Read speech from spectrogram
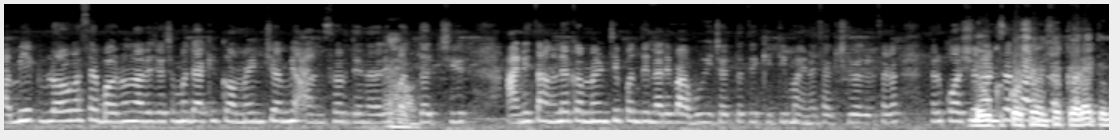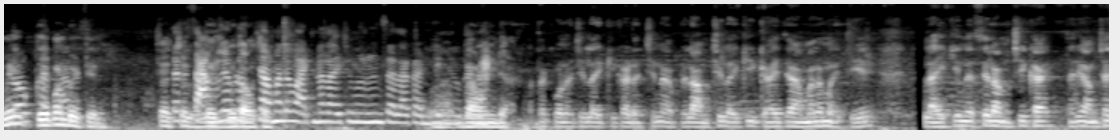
आम्ही एक ब्लॉग असा बनवणार आहे ज्याच्यामध्ये आखी कमेंटची आम्ही आन्सर देणारे हा. पद्धतशीर आणि चांगल्या कमेंटचे पण देणारे बाबू विचारतात ते किती महिन्याचं ऍक्च्युअली वगैरे सगळं. तर क्वेश्चन लवकर क्वेश्चन आन्सर करा तुम्ही ते पण भेटेल. तर चांगल्या ब्लॉगचे आम्हाला वाटणं जायची म्हणून चला. कंटिन्यू जाऊन द्या. आता कोणाची लायकी काढायची ना आपल्याला आमची लायकी काय ते आम्हाला माहिती आहे. लायकी नसेल आमची काय तरी आमच्या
